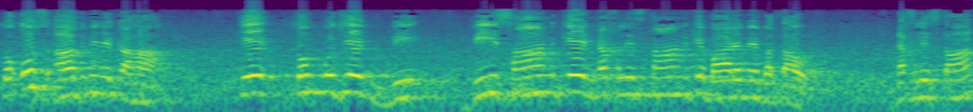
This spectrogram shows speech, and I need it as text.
تو اس آدمی نے کہا کہ تم مجھے بیسان کے نخلستان کے بارے میں بتاؤ۔ نخلستان،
